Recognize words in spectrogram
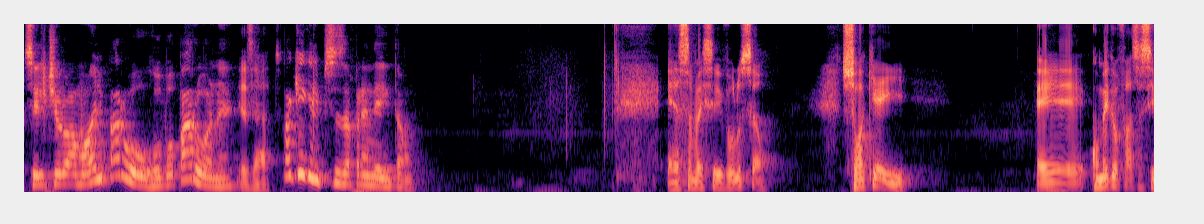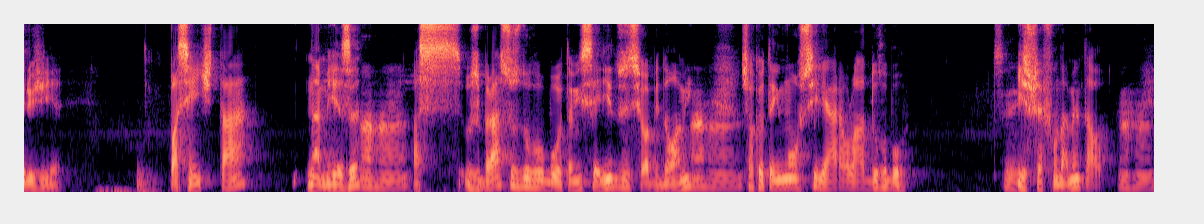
se ele tirou a mão, ele parou. O robô parou, né? Exato. Para que, que ele precisa aprender então? Essa vai ser a evolução. Só que aí, é, como é que eu faço a cirurgia? O paciente está na mesa, uhum. as, os braços do robô estão inseridos em seu abdômen, uhum. só que eu tenho um auxiliar ao lado do robô. Sim. Isso é fundamental. Uhum.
